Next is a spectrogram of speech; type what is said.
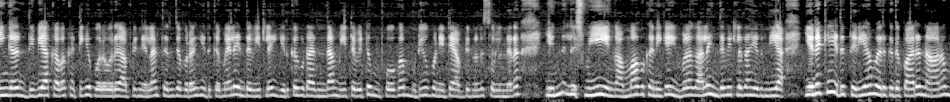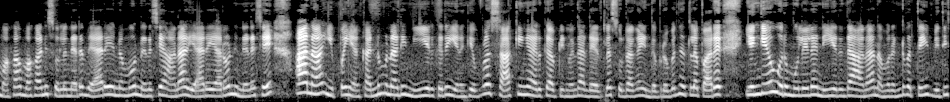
நீங்கள் திவ்யாக்காவை கட்டிக்க போகிறவர் அப்படின்னு எல்லாம் தெரிஞ்ச பிறகு இது இதுக்கு மேலே இந்த வீட்டில் இருக்கக்கூடாதுன்னு தான் வீட்டை விட்டு போக முடிவு பண்ணிட்டேன் அப்படின்னு வந்து சொல்லுனேன் நேரம் என்ன லட்சுமி எங்கள் அம்மாவுக்கு நீங்கள் இவ்வளோ காலம் இந்த வீட்டில் தான் இருந்தியா? எனக்கே இது தெரியாமல் இருக்குது பாரு நானும் மகா மகான்னு சொல்ல நேரம் வேற என்னமோ நினச்சேன். ஆனால் யார யாரோன்னு நினச்சேன். ஆனால் இப்போ என் கண்ணு முன்னாடி நீ இருக்கிறது எனக்கு எவ்வளோ ஷாக்கிங்காக இருக்குது அப்படின்னு வந்து அந்த இடத்துல சொல்கிறாங்க இந்த பிரபஞ்சத்தில் பாரு எங்கேயோ ஒரு மூலையில் நீ இருந்த. ஆனால் நம்ம ரெண்டு பத்தையும் விதி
